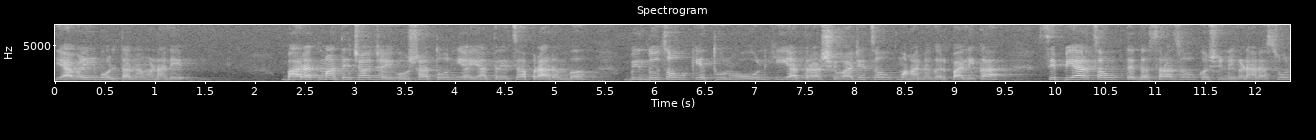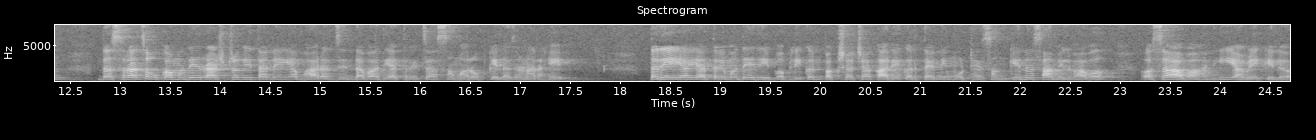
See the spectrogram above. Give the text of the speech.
यावेळी बोलताना म्हणाले. भारत मातेच्या जयघोषातून या यात्रेचा प्रारंभ बिंदू चौक येथून होऊन ही यात्रा शिवाजी चौक महानगरपालिका सीपीआर चौक ते दसरा चौक अशी निघणार असून दसरा चौकामध्ये राष्ट्रगीताने या भारत जिंदाबाद यात्रेचा समारोप केला जाणार आहे. तरी या यात्रेमध्ये रिपब्लिकन पक्षाच्या कार्यकर्त्यांनी मोठ्या संख्येनं सामील व्हावं असं आवाहनही यावेळी केलं.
